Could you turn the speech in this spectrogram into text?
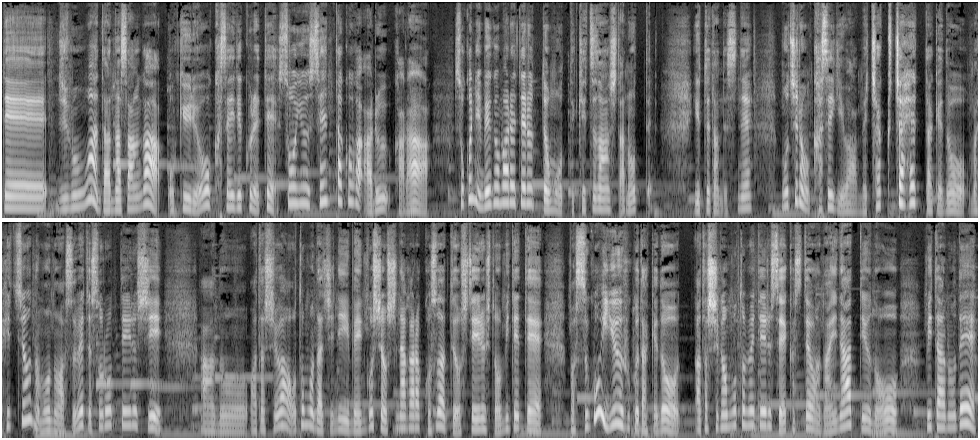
で、自分は旦那さんがお給料を稼いでくれて、そういう選択があるから、そこに恵まれてるって思って決断したのって言ってたんですね。もちろん稼ぎはめちゃくちゃ減ったけど、まあ、必要なものは全て揃っているし、あの、私はお友達に弁護士をしながら子育てをしている人を見てて、まあ、すごい裕福だけど、私が求めている生活ではないなっていうのを見たので、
